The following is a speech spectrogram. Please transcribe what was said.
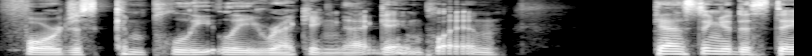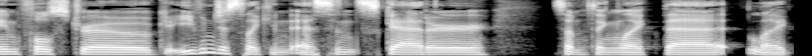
for just completely wrecking that game plan casting a disdainful stroke, even just like an essence scatter, something like that. Like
